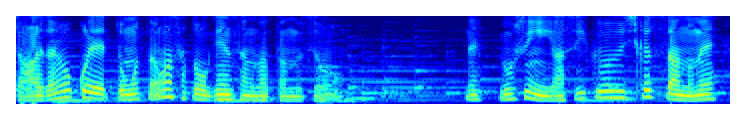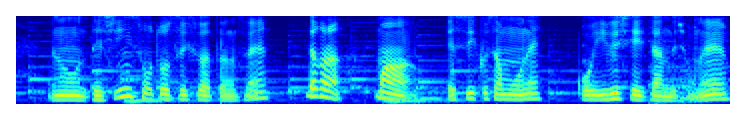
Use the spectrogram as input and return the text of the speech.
誰だろうこれって思ったのが佐藤源さんだったんですよ。ね、要するに安彦義和さんのね、あの、弟子に相当する人だったんですね。だから、まあ、安彦さんもね、こう許していたんでしょうね。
